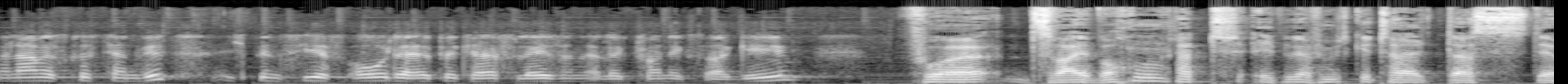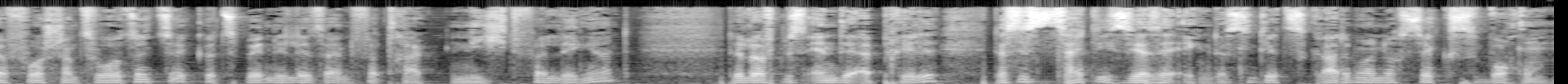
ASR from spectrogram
Mein Name ist Christian Witt, ich bin CFO der LPKF Laser Electronics AG. Vor zwei Wochen hat LPF mitgeteilt, dass der Vorstandsvorsitzende Götz Bendele seinen Vertrag nicht verlängert. Der läuft bis Ende April. Das ist zeitlich sehr, sehr eng. Das sind jetzt gerade mal noch sechs Wochen.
